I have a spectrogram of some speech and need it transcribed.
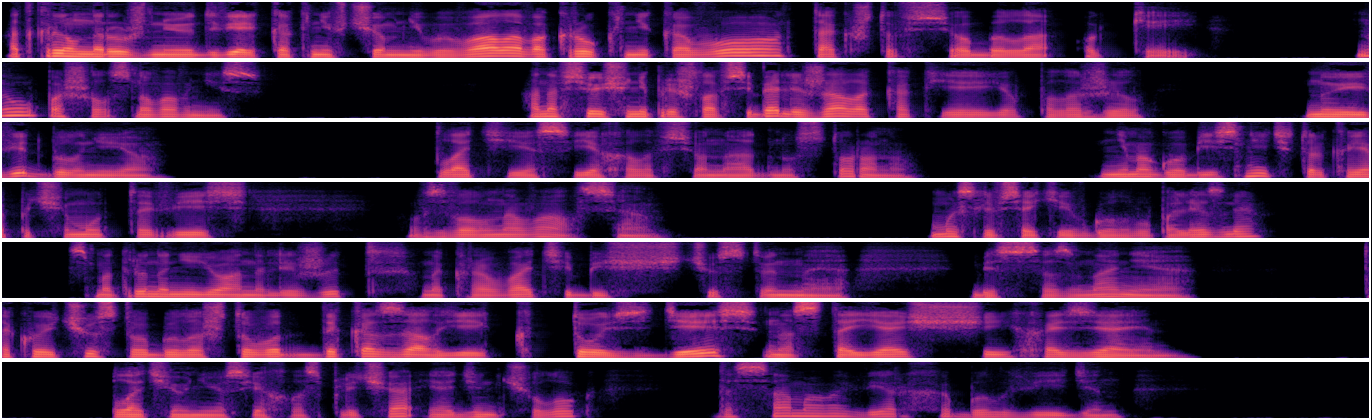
Открыл наружную дверь, как ни в чем не бывало, вокруг никого, так что все было окей. Ну, пошел снова вниз. Она все еще не пришла в себя, лежала, как я ее положил. Ну и вид был у нее. Платье съехало все на одну сторону. Не могу объяснить, только я почему-то весь взволновался. Мысли всякие в голову полезли. Смотрю на нее, она лежит на кровати, бесчувственная, без сознания. Такое чувство было, что вот доказал ей, кто здесь настоящий хозяин. Платье у нее съехало с плеча, и один чулок до самого верха был виден —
